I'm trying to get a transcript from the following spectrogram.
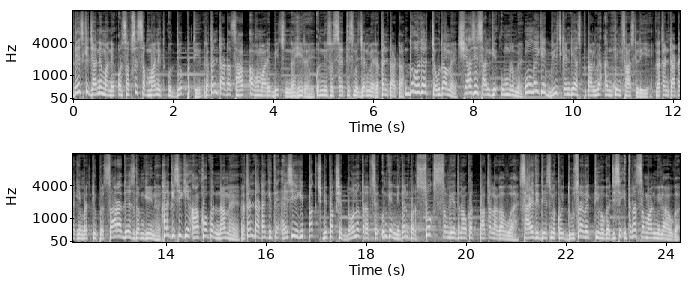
देश के जाने माने और सबसे सम्मानित उद्योगपति रतन टाटा साहब अब हमारे बीच नहीं रहे। उन्नीस सौ सैंतीस में जन्मे रतन टाटा। 2014 में छियासी साल की उम्र में मुंबई के ब्रिज कैंडी अस्पताल में अंतिम सांस लिए। रतन टाटा की मृत्यु पर सारा देश गमगीन है। हर किसी की आँखों पर नम है। रतन टाटा की तो ऐसी है कि पक्ष विपक्ष दोनों तरफ़ से उनके निधन पर शोक संवेदनाओं का तांता लगा हुआ है। शायद ही देश में कोई दूसरा व्यक्ति होगा जिसे इतना सम्मान मिला होगा।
